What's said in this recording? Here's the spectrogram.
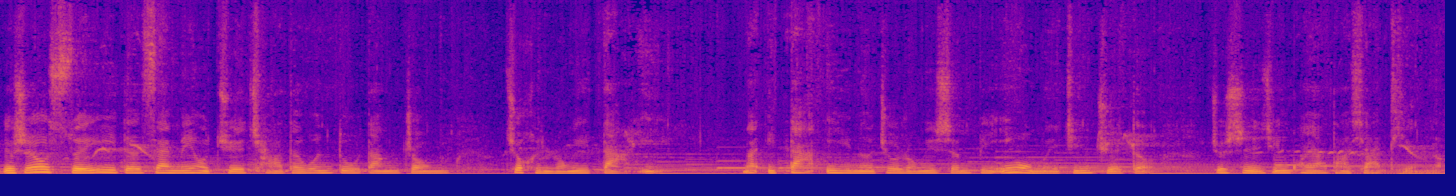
有时候随意的在没有觉察的温度当中，就很容易大意。那一大意呢，就容易生病，因为我们已经觉得就是已经快要到夏天了。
